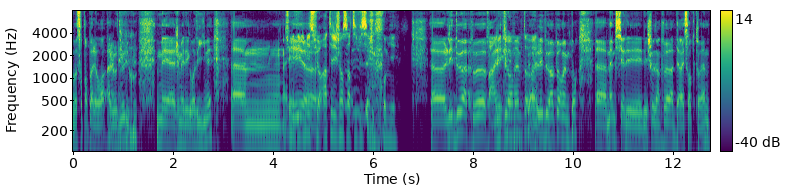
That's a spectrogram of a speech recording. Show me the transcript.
ne s'entend pas à l'au- à l'audio du coup, mais euh, je mets des grosses guillemets. Euh, Tu mets des et, guillemets sur intelligence artificielle ou premier euh, les deux un peu, enfin Les deux en même temps, ouais. les deux un peu en même temps. Euh, même s'il y a des, des choses un peu intéressantes quand même.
